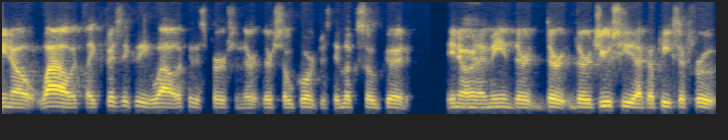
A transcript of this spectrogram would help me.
you know, wow, it's like physically, wow, look at this person. They're they're so gorgeous. They look so good. You know what I mean? They're they're they're juicy like a piece of fruit.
